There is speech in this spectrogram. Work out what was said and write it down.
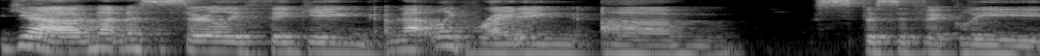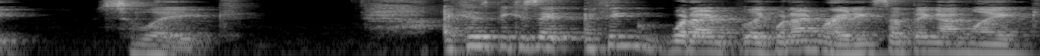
yeah, I'm not necessarily thinking I'm not like writing um specifically to like because because I, I think what I'm like when I'm writing something, I'm like,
